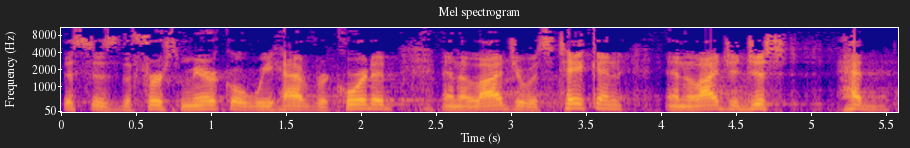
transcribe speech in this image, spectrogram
This is the first miracle we have recorded, and Elijah was taken, and Elijah just had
